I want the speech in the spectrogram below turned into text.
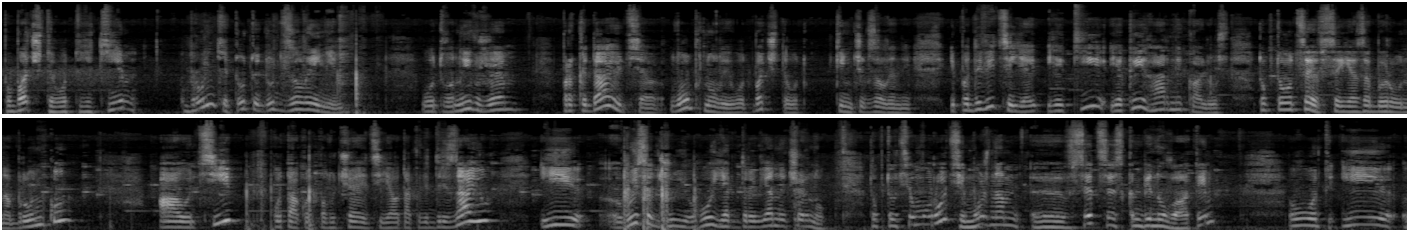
побачите, от які бруньки тут ідуть зелені. От вони вже прокидаються, лопнули, от бачите, от кінчик зелений. І подивіться, які, який гарний калюс. Тобто, оце все я заберу на бруньку, а оці, отак от виходить, я отак відрізаю і висаджу його як дерев'яний чернок. Тобто в цьому році можна е, все це скомбінувати. От, і е,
